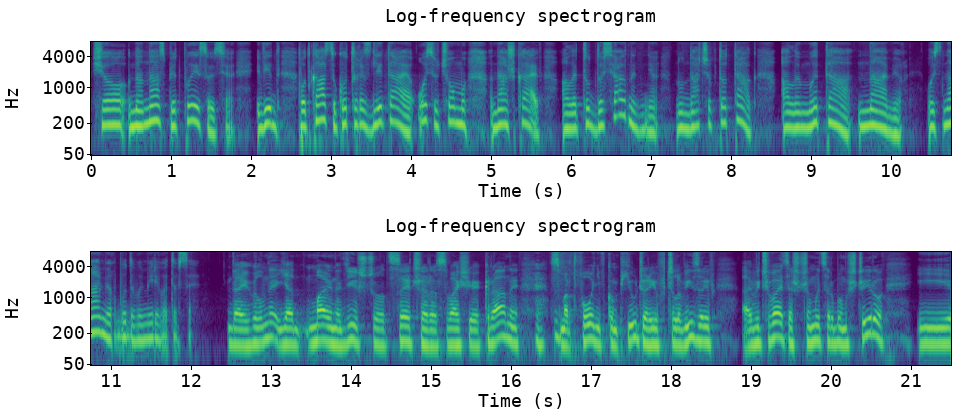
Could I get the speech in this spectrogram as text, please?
що на нас підписуються, від подкасту, котрий злітає, ось у чому наш кайф. Але тут досягнення, ну, начебто так. Але мета, намір, ось намір буде вимірювати все. Да, і головне, я маю надію, що це через ваші екрани, смартфонів, комп'ютерів, телевізорів відчувається, що ми це робимо щиро. І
